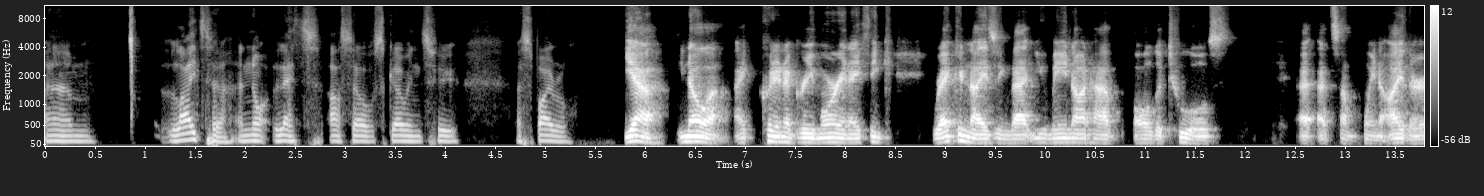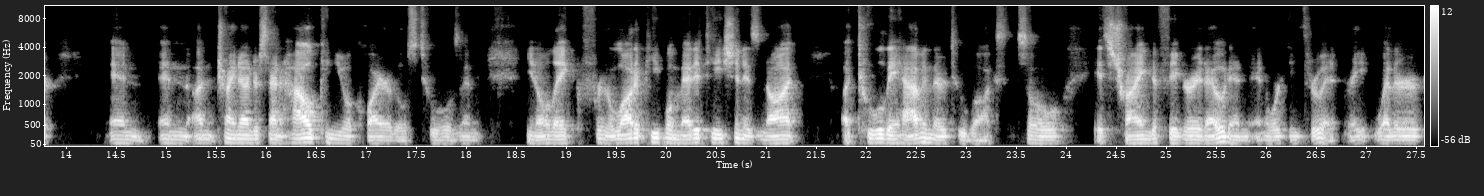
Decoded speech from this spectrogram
um, lighter and not let ourselves go into a spiral. Yeah, you know, I couldn't agree more, and I think recognizing that you may not have all the tools at, at some point either and and I'm trying to understand how can you acquire those tools? And you know like for a lot of people meditation is not a tool they have in their toolbox. So it's trying to figure it out and, and working through it right? Whether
